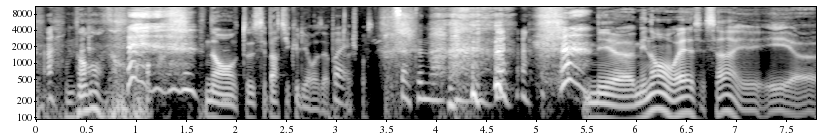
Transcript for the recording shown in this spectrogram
Non, non, non, c'est particulier, Rosa, pour Ouais. toi, je pense. certainement. Mais, euh, mais non, ouais, c'est ça. Et et, euh,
